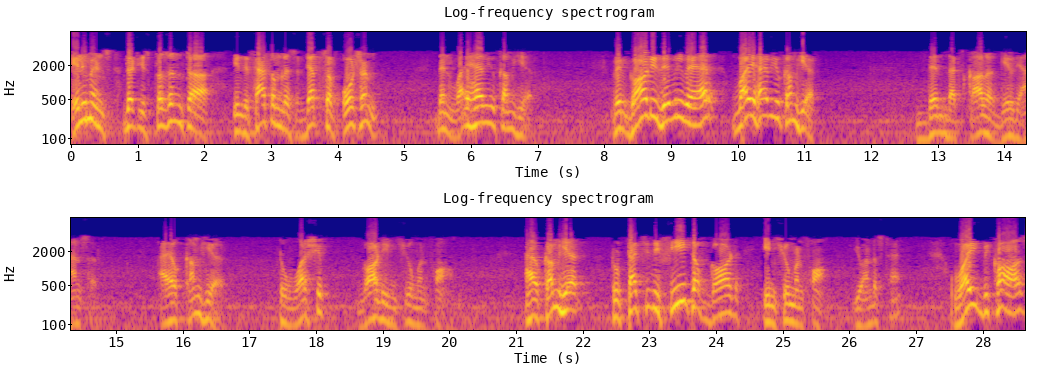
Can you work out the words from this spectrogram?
elements, that is present uh, in the fathomless depths of ocean, then why have you come here? When God is everywhere, why have you come here? Then that scholar gave the answer. I have come here to worship God in human form. I have come here to touch the feet of God in human form. You understand? Why? Because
